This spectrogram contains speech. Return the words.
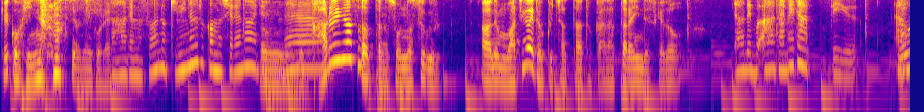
結構気になりますよねこれ。あーでもそういうの気になるかもしれないですうん。軽いやつだったらそんなすぐあでも間違えて送っちゃったとかだったらいいんですけどあでもあダメだっていうあうん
